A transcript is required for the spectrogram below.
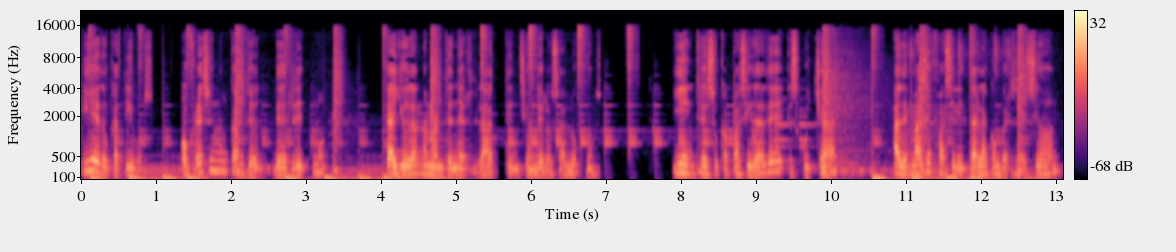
y educativos ofrecen un cambio de ritmo que ayudan a mantener la atención de los alumnos. Y entre su capacidad de escuchar, además de facilitar la conversación,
